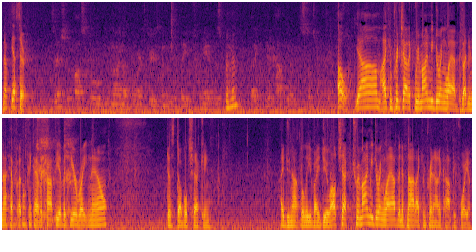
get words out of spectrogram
No. Yes, sir. Is it actually possible, even though I know homework three is going to be late for me at this point, Mhm. that I can get a copy of it, still turn it in? Oh, yeah. Um, I can print out. A, remind me during lab because I do not have. I don't think I have a copy of it here right now. Just double checking. I do not believe I do. I'll check. To remind me during lab, and if not, I can print out a copy for you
